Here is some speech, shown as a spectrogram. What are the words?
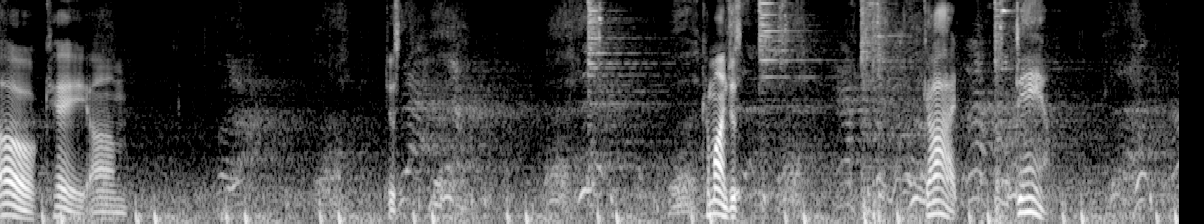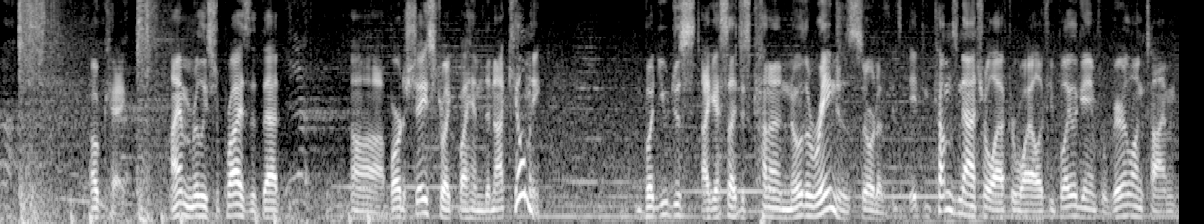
Okay, um... Just... Come on, just... God damn. Okay. I am really surprised that that uh, strike by him did not kill me but you just, I guess I just kind of know the ranges, sort of. It, it, comes natural after a while. If you play the game for a very long time,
